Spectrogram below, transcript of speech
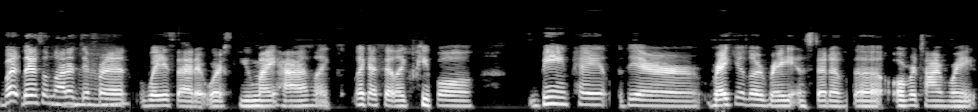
But there's a lot mm-hmm. of different ways that it works. You might have like, like I said, like people being paid their regular rate instead of the overtime rate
